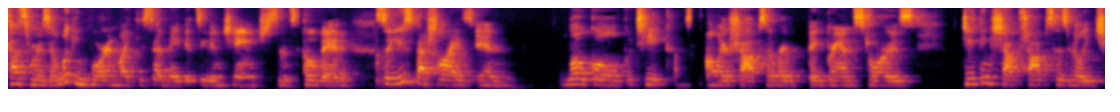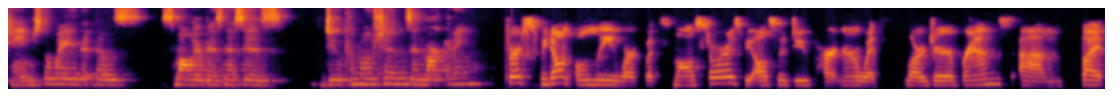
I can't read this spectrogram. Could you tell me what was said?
customers are looking for. And like you said, maybe it's even changed since COVID. So you specialize in local boutique, smaller shops over big brand stores. Do you think Shop Shops has really changed the way that those smaller businesses do promotions and marketing? First, we don't only work with small stores, we also do partner with larger brands. Um, but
